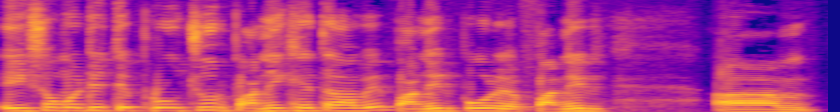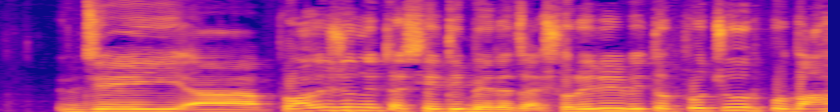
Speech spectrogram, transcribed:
এই সময়টিতে প্রচুর পানি খেতে হবে। পানির পানির যেই প্রয়োজনীয়তা সেটি বেড়ে যায়। শরীরের ভিতর প্রচুর প্রদাহ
